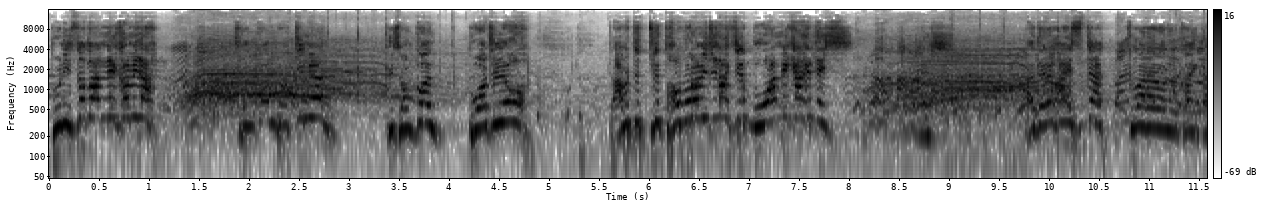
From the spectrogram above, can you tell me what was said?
돈 있어도 안 낼 겁니다. 정권 바뀌면 그 정권 도와주려고 아무튼 그 더불어민주당 지금 뭐합니까 근데 씨. 아이씨. 아 내려가겠습니다 그만하라고 욕하니까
